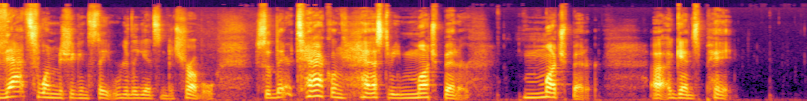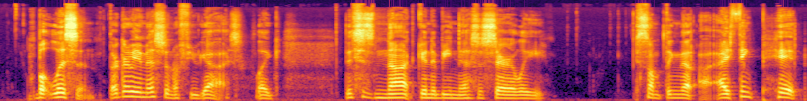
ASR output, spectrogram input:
that's when Michigan State really gets into trouble. So their tackling has to be much better, much better uh, against Pitt. But listen, they're going to be missing a few guys. Like, this is not going to be necessarily something that I think Pitt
